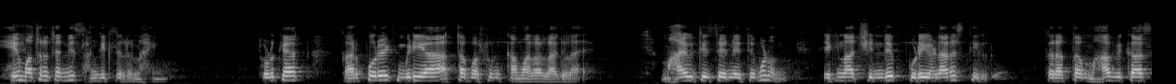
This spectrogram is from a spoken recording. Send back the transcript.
हे मात्र त्यांनी सांगितलेलं नाही. थोडक्यात कॉर्पोरेट मीडिया आत्तापासून कामाला लागला आहे महायुतीचे नेते म्हणून एकनाथ शिंदे पुढे येणार असतील तर आता महाविकास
